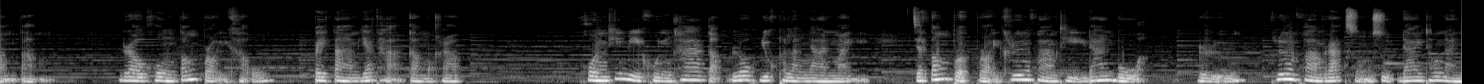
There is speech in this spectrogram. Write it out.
ต่ำๆเราคงต้องปล่อยเขา ไปตามยถากรรมครับ คนที่มีคุณค่ากับโลกยุคพลังงานใหม่ จะต้องปลดปล่อยคลื่นความถี่ด้านบวก หรือคลื่นความรักสูงสุดได้เท่านั้น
